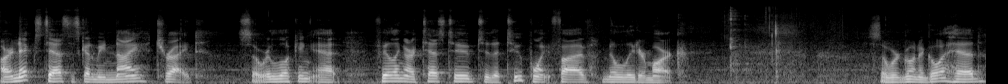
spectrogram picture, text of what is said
Our next test is going to be nitrite. So we're looking at filling our test tube to the 2.5 milliliter mark. So we're going to go ahead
